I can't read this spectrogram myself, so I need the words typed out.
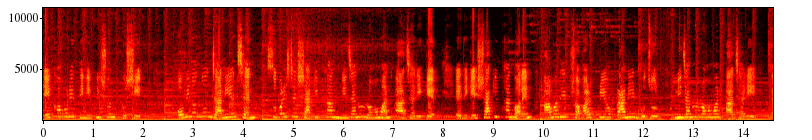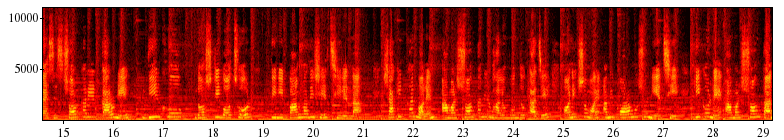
এ খবরে তিনি ভীষণ খুশি। অভিনন্দন জানিয়েছেন সুপারস্টার শাকিব খান, মিজানুর রহমান আজহারিকে এদিকে শাকিব খান বলেন, আমাদের সবার প্রিয় প্রাণের হুজুর মিজানুর রহমান আজহারি ফ্যাসিস্ট সরকারের কারণে দীর্ঘ দশটি বছর তিনি বাংলাদেশে ছিলেন না। শাকিব খান বলেন, আমার সন্তানের ভালো মন্দ কাজে অনেক সময় আমি পরামর্শ নিয়েছি। কি করলে আমার সন্তান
